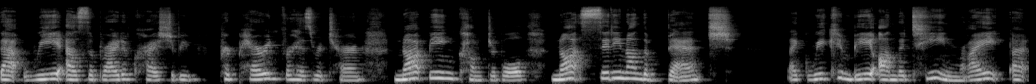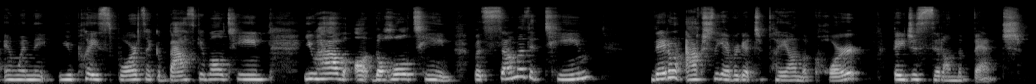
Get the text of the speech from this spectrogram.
that we, as the bride of Christ, should be preparing for his return, not being comfortable, not sitting on the bench. Like we can be on the team, right? Uh, and when the, you play sports, like a basketball team, you have all, the whole team. But some of the team, they don't actually ever get to play on the court, they just sit on the bench.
